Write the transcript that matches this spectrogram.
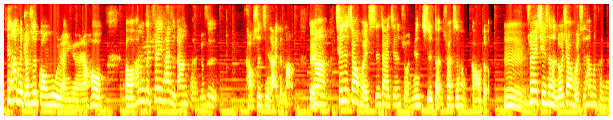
其实他们就是公务人员，然后呃，他们的最一开始当然可能就是考试进来的嘛。对。那其实教诲师在监所里面职等算是很高的。嗯。所以其实很多教诲师他们可能。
